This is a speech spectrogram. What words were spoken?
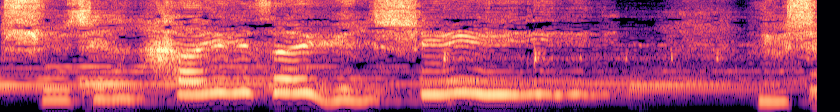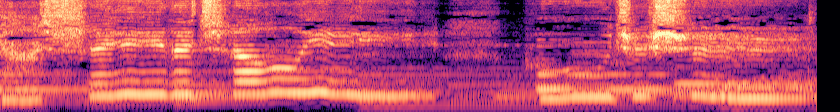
时间还在远行，留下谁的脚印？不只是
